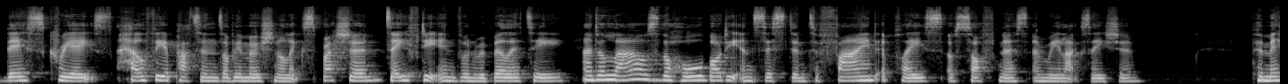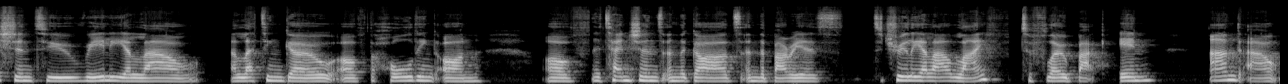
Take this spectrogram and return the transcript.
This creates healthier patterns of emotional expression, safety in vulnerability, and allows the whole body and system to find a place of softness and relaxation. Permission to really allow a letting go of the holding on of the tensions and the guards and the barriers to truly allow life to flow back in and out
